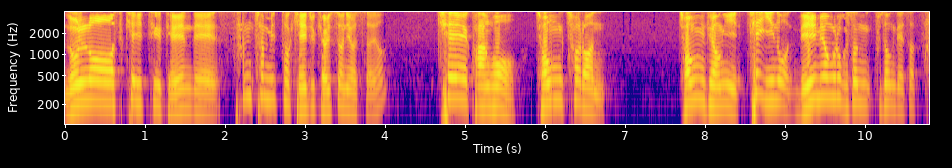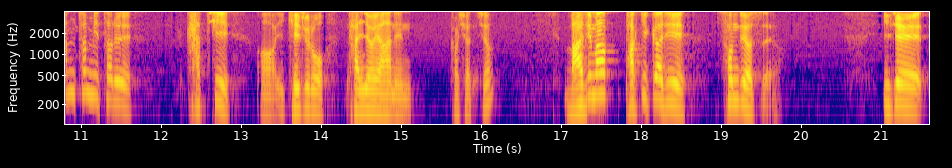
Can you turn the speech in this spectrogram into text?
롤러 스케이트 대회인데 3000m 계주 결선이었어요. 최광호, 정철원, 정병희, 최인호 네 명으로 구성, 구성돼서 3000m를 같이 어, 이 계주로 달려야 하는 것이었죠. 마지막 바퀴까지 선두였어요. 이제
